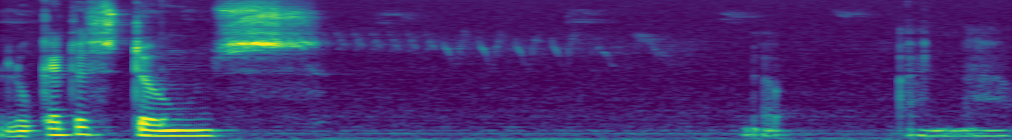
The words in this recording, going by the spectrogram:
Look at the stones now.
